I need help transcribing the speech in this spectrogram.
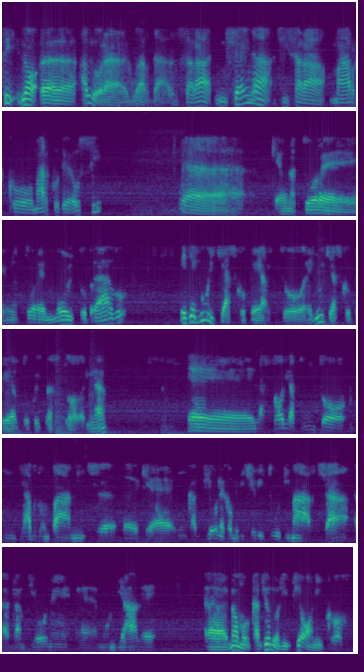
Sì, no, eh, allora guarda, sarà in scena ci sarà Marco, Marco De Rossi, eh, che è un attore, un attore, molto bravo, ed è lui che ha scoperto, lui che ha scoperto questa storia, eh, la storia appunto di Abdon Pamic, eh, che è un campione, come dicevi tu, di marcia, eh, campione eh, mondiale, no, campione olimpionico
